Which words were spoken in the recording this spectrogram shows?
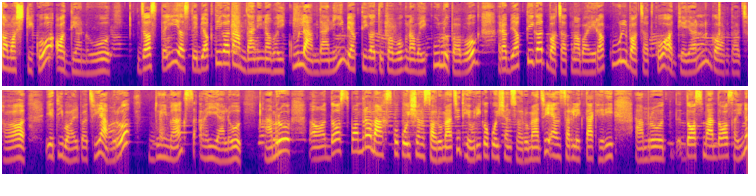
समष्टिको अध्ययन हो। जस्तै यसले व्यक्तिगत आम्दानी नभई कुल आम्दानी व्यक्तिगत उपभोग नभई कुल उपभोग र व्यक्तिगत बचत नभएर कुल बचतको अध्ययन गर्दछ। यति भएपछि हाम्रो दुई मार्क्स आइहाल्यो। हाम्रो दस पन्ध्र मार्क्सको क्वेसन्सहरूमा चाहिँ थ्योरीको क्वेसन्सहरूमा चाहिँ एन्सर लेख्दाखेरि हाम्रो दसमा दस होइन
